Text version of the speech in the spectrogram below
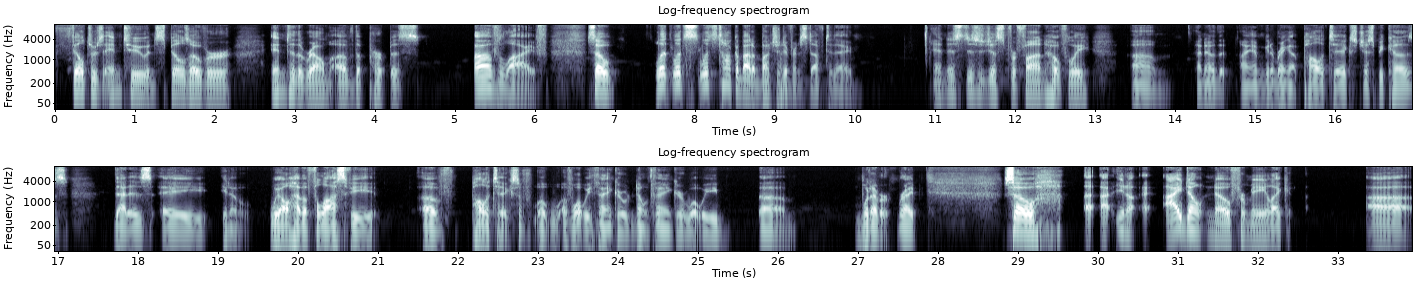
filters into and spills over into the realm of the purpose of life. So let, let's let's talk about a bunch of different stuff today. And this this is just for fun, hopefully. Um, I know that I am going to bring up politics just because that is a you know we all have a philosophy of politics of of what we think or don't think or what we um, whatever, right? So, uh, you know, I don't know for me like uh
